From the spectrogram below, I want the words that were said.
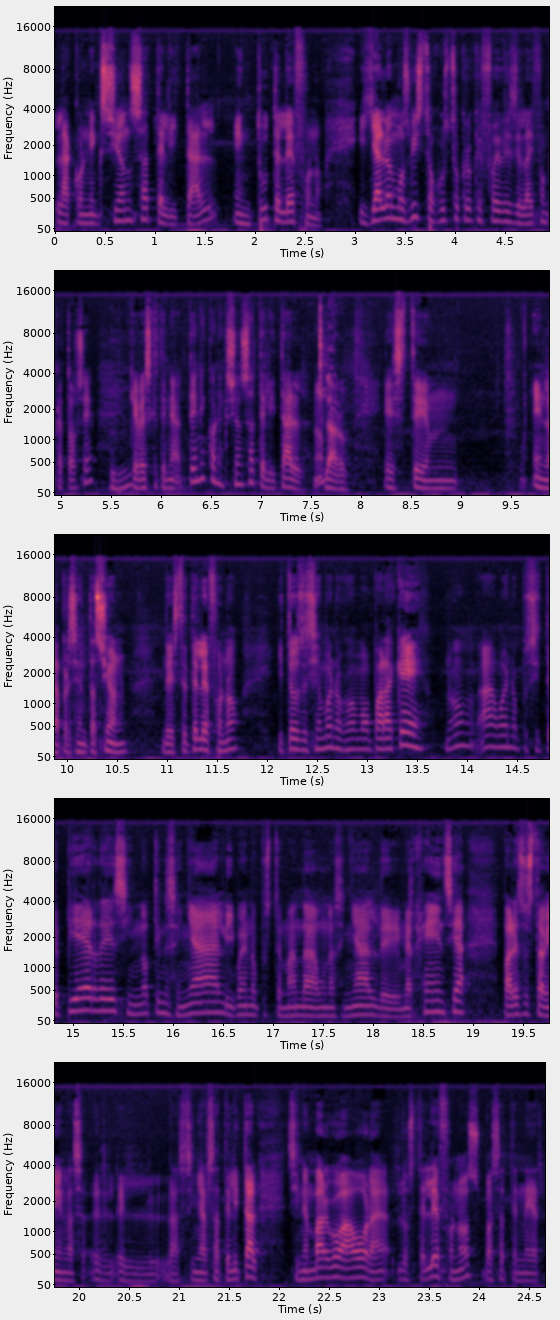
la conexión satelital en tu teléfono. Y ya lo hemos visto, justo creo que fue desde el iPhone 14, que ves que tenía, tiene conexión satelital, ¿no? Claro. este, mm, en la presentación de este teléfono y todos decían, bueno, ¿cómo para qué? ¿No? Ah, bueno, pues si te pierdes y no tienes señal y bueno, pues te manda una señal de emergencia, para eso está bien la, el- el- la señal satelital. Sin embargo, ahora los teléfonos vas a tener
